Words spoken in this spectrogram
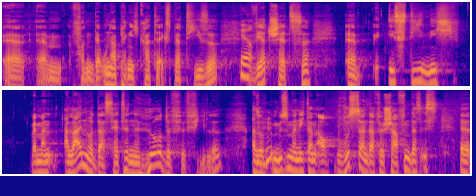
äh, ähm, von der Unabhängigkeit der Expertise ja. wertschätze, äh, ist die nicht, wenn man allein nur das hätte, eine Hürde für viele? Also mhm. müssen wir nicht dann auch Bewusstsein dafür schaffen, das ist äh,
